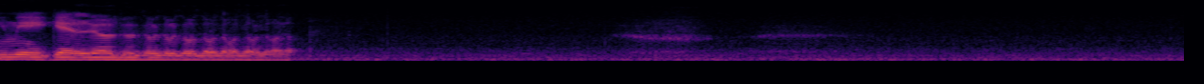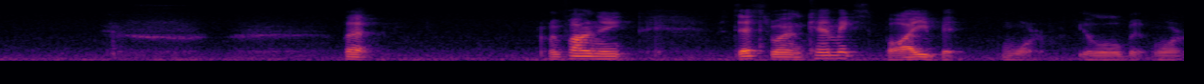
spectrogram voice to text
you may get a little. But I'm finding this one kind of makes the body a bit warm, feel a little bit warm.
